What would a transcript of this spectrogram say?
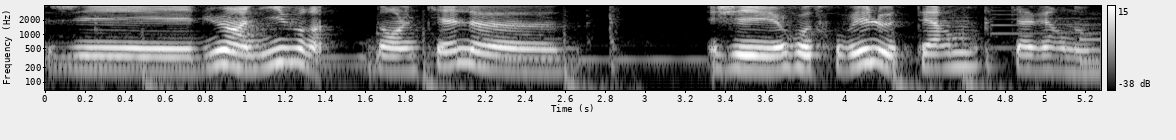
j'ai lu un livre dans lequel euh, j'ai retrouvé le terme cavernome.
